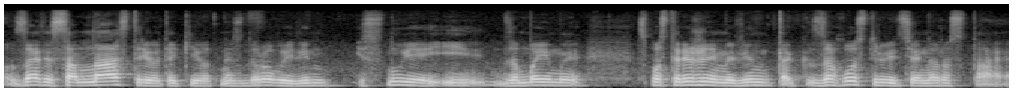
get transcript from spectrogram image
знаєте, сам настрій, отакий от нездоровий, він існує, і за моїми спостереженнями він так загострюється і наростає.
